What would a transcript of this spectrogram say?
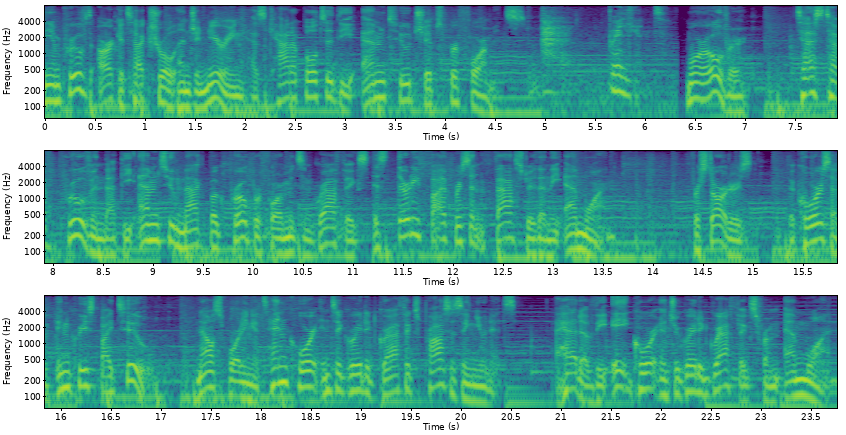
The improved architectural engineering has catapulted the M2 chip's performance. Brilliant. Moreover, tests have proven that the M2 MacBook Pro performance in graphics is 35% faster than the M1. For starters, the cores have increased by 2, now sporting a 10-core integrated graphics processing unit ahead of the 8-core integrated graphics from M1.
